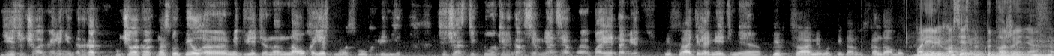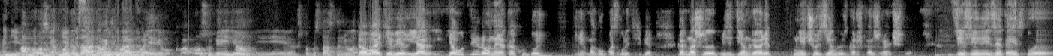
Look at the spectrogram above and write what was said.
Есть у человека или нет. Это как у человека наступил э, медведь на, на ухо, есть у него слух или нет. Сейчас тиктокеры там все мнят себя поэтами, писателями, этими певцами. Вот недавно скандал был. Валерий, у вас есть предложение? Они, Вопрос какой-то, да, давайте, ну, да, Валерий, к вопросу перейдем, и чтобы Стас на него ответил. Давайте, я, я утрированно, я как художник могу позволить себе, как наш э, президент говорит, мне что, землю из горшка жрать, что ли? Здесь из этой истории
